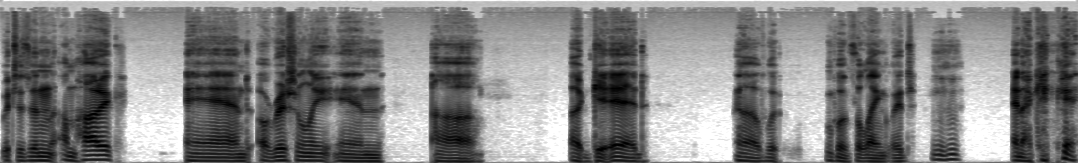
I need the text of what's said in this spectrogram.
which is in Amharic and originally in uh, a Ge'ez, uh, with, was the language Mm-hmm. and I can't.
